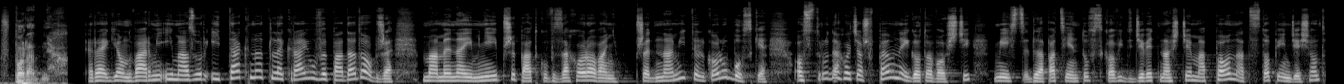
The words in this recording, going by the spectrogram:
w poradniach. Region Warmii i Mazur i tak na tle kraju wypada dobrze. Mamy najmniej przypadków zachorowań. Przed nami tylko lubuskie. Ostruda, chociaż w pełnej gotowości, miejsc dla pacjentów z COVID-19 ma ponad 150,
